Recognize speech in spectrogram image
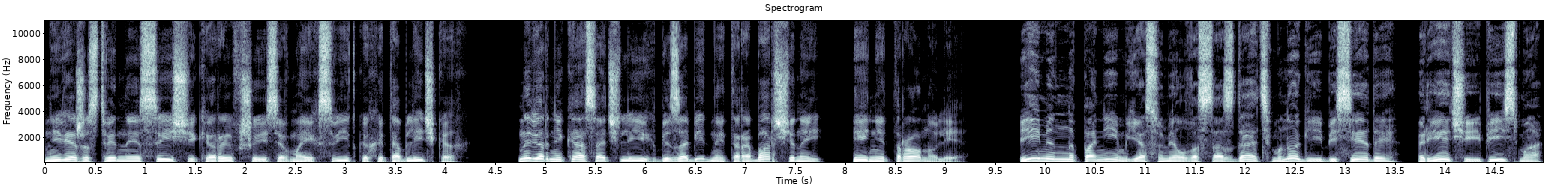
невежественные сыщики, рывшиеся в моих свитках и табличках, наверняка сочли их безобидной тарабарщиной и не тронули. Именно по ним я сумел воссоздать многие беседы, речи и письма,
